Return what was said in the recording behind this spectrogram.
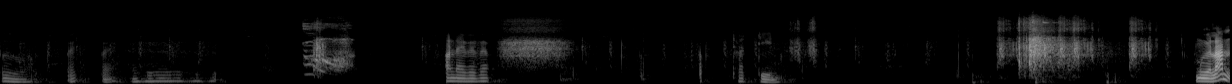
เออแป๊กแป๊กเฮ้ยอะไรไปแบบชัดเจน 15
